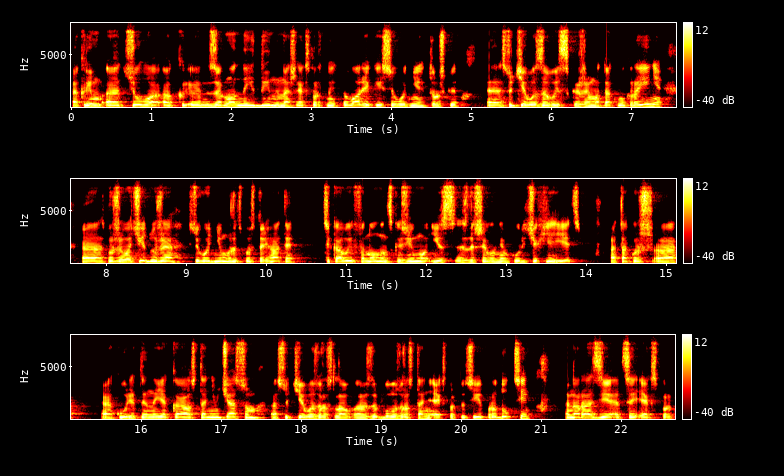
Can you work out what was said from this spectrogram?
Е, Крім е, цього, е, зерно не єдиний наш експортний товар, який сьогодні трошки суттєво завис, скажімо так, в Україні. Споживачі дуже сьогодні можуть спостерігати цікавий феномен, скажімо, із здешевленням курячих яєць, а також курятини, яка останнім часом суттєво зросла було зростання експорту цієї продукції. Наразі цей експорт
